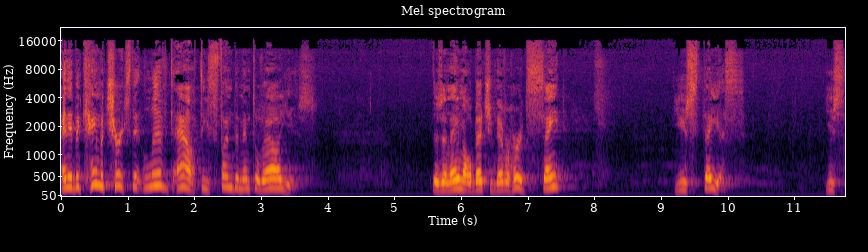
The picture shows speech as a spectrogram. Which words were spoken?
And it became a church that lived out these fundamental values. There's a name I'll bet you've never heard Saint Eustathius. Eustathius.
